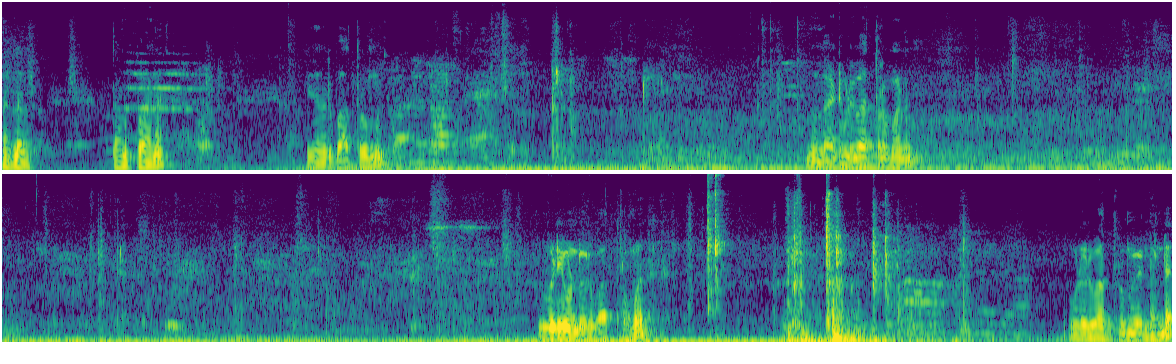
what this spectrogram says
നല്ല തണുപ്പാണ്. ഇതൊരു ബാത്റൂം നല്ല അടിപൊളി ബാത്റൂമാണ് ഇവിടെ ഉണ്ട് ഒരു ബാത്റൂം ഇവിടെ ഒരു ബാത്റൂം വരുന്നുണ്ട്.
